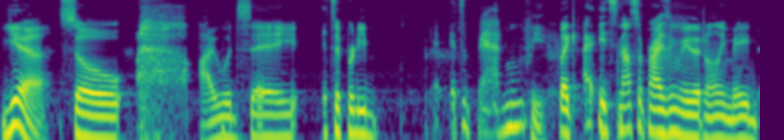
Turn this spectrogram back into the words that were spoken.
Yeah. So I would say it's a pretty it's a bad movie. Like it's not surprising me that it only made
